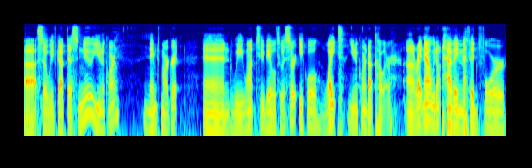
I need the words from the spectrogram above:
Uh, so we've got this new unicorn named Margaret, and we want to be able to assert equal white unicorn.color. Uh, right now we don't have a method for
